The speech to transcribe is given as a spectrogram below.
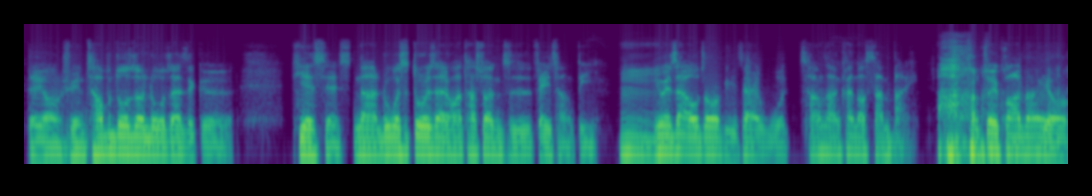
的游泳训练，差不多就落在这个 TSS。那如果是多日赛的话，它算是非常低。嗯，因为在欧洲的比赛，我常常看到三百，我最夸张有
